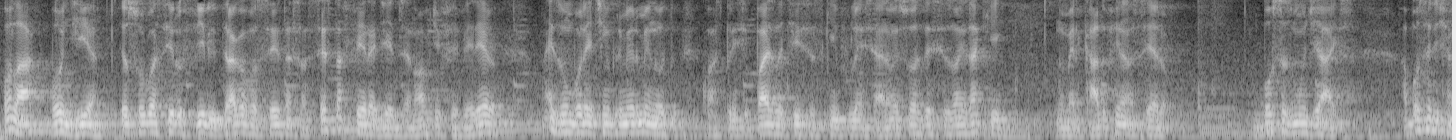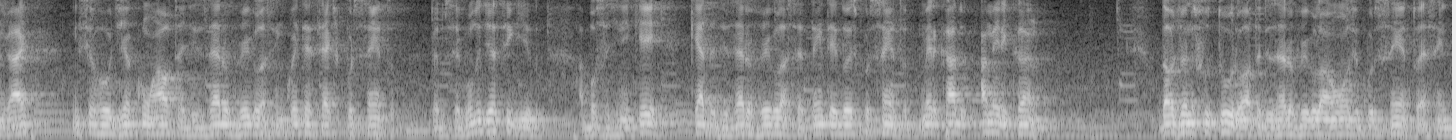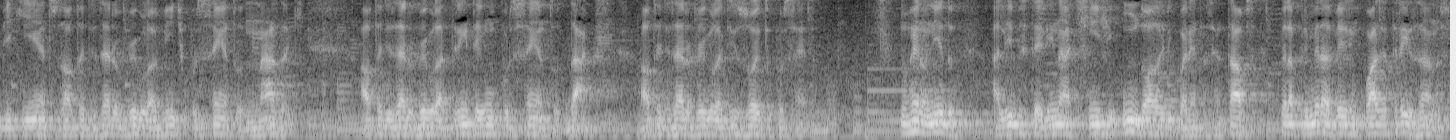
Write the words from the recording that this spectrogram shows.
Olá, bom dia. Eu sou Guaciro Filho e trago a vocês nessa sexta-feira, dia 19 de fevereiro, mais um boletim primeiro minuto com as principais notícias que influenciarão em suas decisões aqui no mercado financeiro. Bolsas mundiais. A bolsa de Xangai encerrou o dia com alta de 0,57% pelo segundo dia seguido. A bolsa de Nikkei queda de 0,72%. Mercado americano Dow Jones Futuro alta de 0,11%, S&P 500 alta de 0,20%, Nasdaq alta de 0,31%, DAX alta de 0,18%. No Reino Unido, a libra esterlina atinge 1 dólar e 40 centavos pela primeira vez em quase três anos,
